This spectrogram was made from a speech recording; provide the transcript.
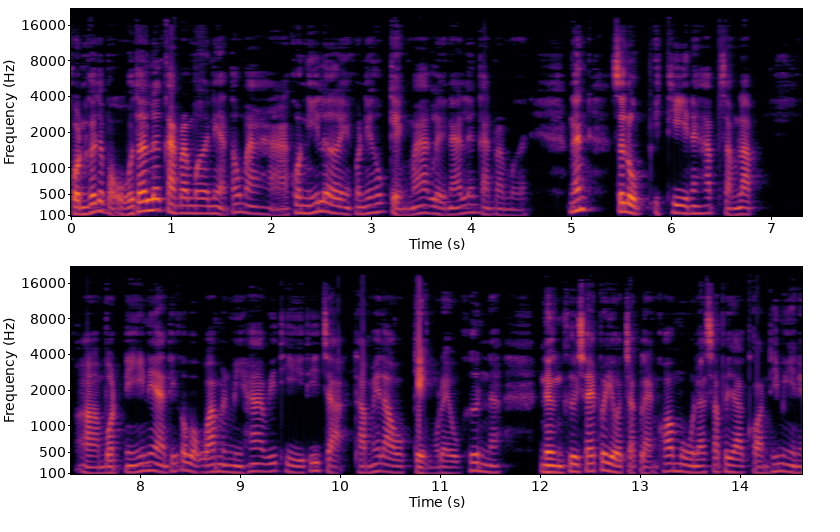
คนก็จะบอกโอ้ถ้าเรื่องการประเมินเนี่ยต้องมาหาคนนี้เลยคนนี้เขาเก่งมากเลยนะเรื่องการประเมินนั้นสรุปอีกทีนะครับสำหรับบทนี้เนี่ยที่เขาบอกว่ามันมี 5 วิธีที่จะทำให้เราเก่งเร็วขึ้นนะหคือใช้ประโยชน์จากแหล่งข้อมูลและทรัพยากรที่มีใน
